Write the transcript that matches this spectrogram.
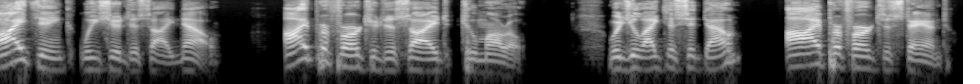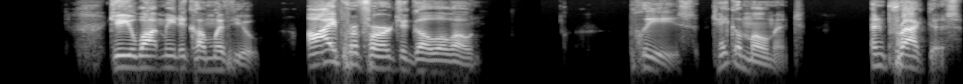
I think we should decide now. I prefer to decide tomorrow. Would you like to sit down? I prefer to stand. Do you want me to come with you? I prefer to go alone. Please take a moment and practice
